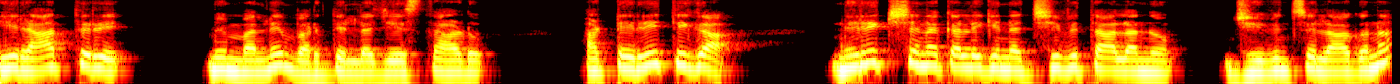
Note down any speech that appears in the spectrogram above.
ఈ రాత్రి మిమ్మల్ని వర్ధిల్లజేస్తాడు. అట్టి రీతిగా నిరీక్షణ కలిగిన జీవితాలను జీవించులాగున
